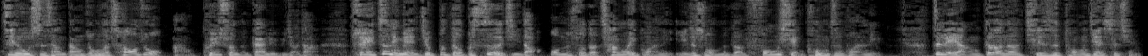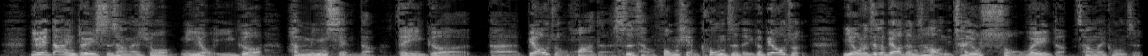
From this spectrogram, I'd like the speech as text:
进入市场当中的操作啊亏损的概率比较大？所以这里面就不得不涉及到我们说的仓位管理，也就是我们的风险控制管理。这两个呢其实是同一件事情，因为当你对于市场来说，你有一个很明显的这一个。呃，标准化的市场风险控制的一个标准，有了这个标准之后，你才有所谓的仓位控制。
